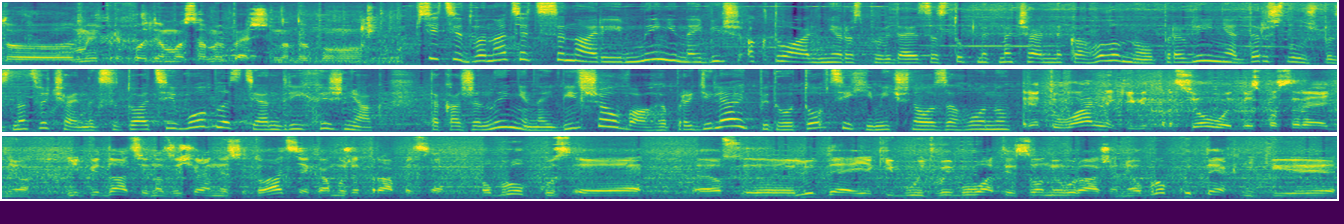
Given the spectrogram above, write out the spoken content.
то ми приходимо саме перші на допомогу. Всі ці 12 сценаріїв нині найбільш актуальні, розповідає заступник начальника головного управління Держслужби з надзвичайних ситуацій в області Андрій Хижняк. Та каже, нині найбільше уваги приділяють підготовці хімічного загону. Рятувальники відпрацьовують безпосередньо ліквідацію надзвичайної ситуації, яка може трапитися, обробку з, е, е, е, людей, які будуть вибувати з зони ураження, обробку техніки,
